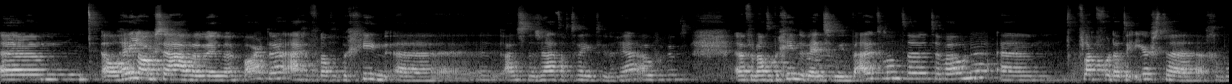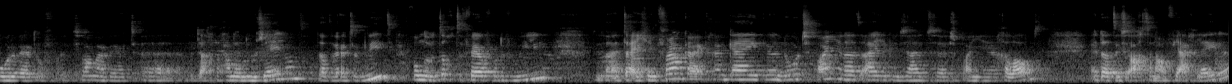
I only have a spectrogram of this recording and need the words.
Um, al heel lang samen met mijn partner, eigenlijk vanaf het begin, uh, aanstaande zaterdag 22 jaar overigens, uh, vanaf het begin de wens om in het buitenland te wonen. Um, vlak voordat de eerste geboren werd of zwanger werd, bedacht we gaan naar Nieuw-Zeeland. Dat werd het niet, vonden we toch te ver voor de familie. Toen we een tijdje in Frankrijk gaan kijken, Noord-Spanje en uiteindelijk in Zuid-Spanje geland. En dat is 8,5 jaar geleden.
